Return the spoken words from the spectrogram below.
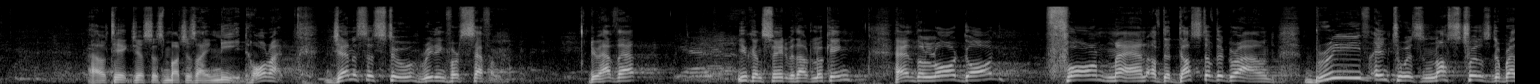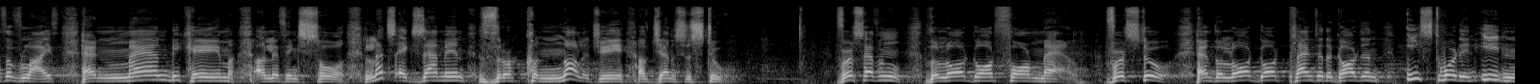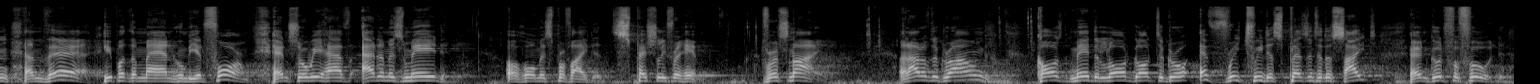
I'll take just as much as I need. All right. Genesis 2, reading verse 7. Do you have that? Yes. You can say it without looking. And the Lord God formed man of the dust of the ground, breathed into his nostrils the breath of life, and man became a living soul. Let's examine the chronology of Genesis 2. Verse 7 The Lord God formed man. Verse 2 And the Lord God planted a garden eastward in Eden, and there he put the man whom he had formed. And so we have Adam is made, a home is provided, especially for him. Verse 9 and out of the ground caused made the Lord God to grow every tree that's pleasant to the sight and good for food.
